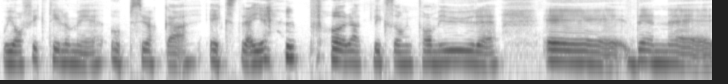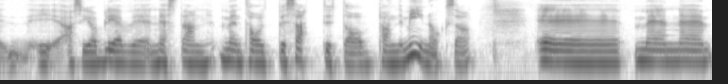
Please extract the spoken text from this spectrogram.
och jag fick till och med uppsöka extra hjälp för att liksom ta mig ur det. Eh, den, eh, alltså jag blev nästan mentalt besatt av pandemin också. Eh, men eh,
